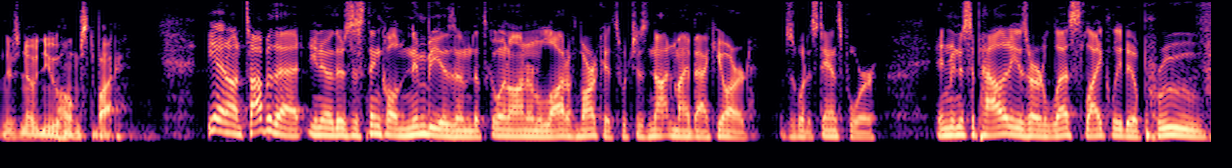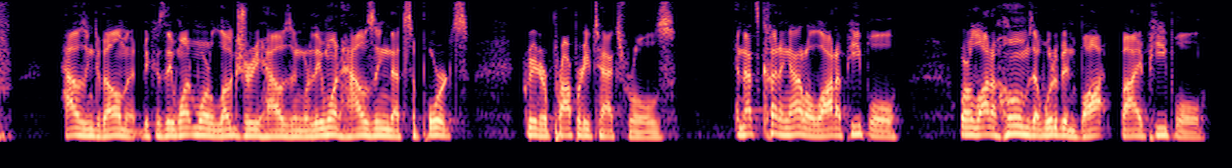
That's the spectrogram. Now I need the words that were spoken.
There's no new homes to buy. Yeah, and on top of that, you know, there's this thing called NIMBYism that's going on in a lot of markets, which is not in my backyard, which is what it stands for. And municipalities are less likely to approve housing development because they want more luxury housing or they want housing that supports greater property tax rolls. And that's cutting out a lot of people or a lot of homes that would have been bought by people,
